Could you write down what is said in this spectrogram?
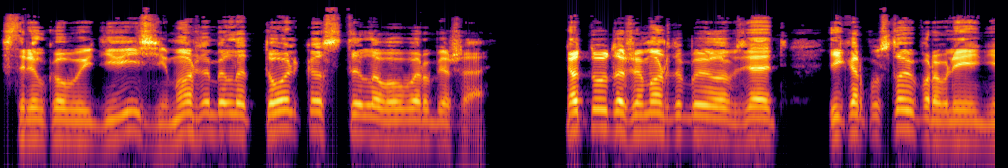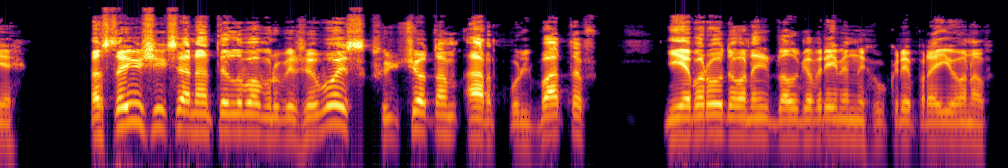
стрелковые дивизии можно было только с тылового рубежа. Оттуда же можно было взять и корпусное управление. Остающихся на тыловом рубеже войск с учетом артпульбатов и оборудованных долговременных укрепрайонов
